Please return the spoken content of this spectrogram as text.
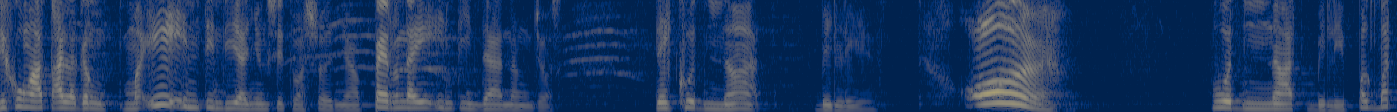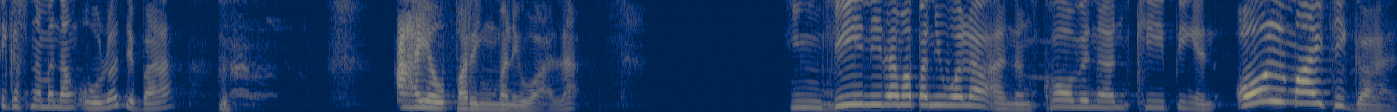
Di ko nga talagang maiintindihan yung sitwasyon niya, pero naiintindihan ng Diyos. They could not believe. Or, would not believe. Pag matigas naman ang ulo, di ba? Ayaw pa ring maniwala. Hindi nila mapaniwalaan ng covenant-keeping and almighty God.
